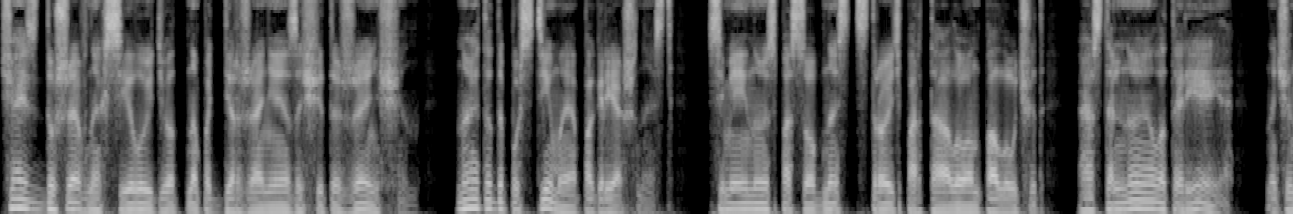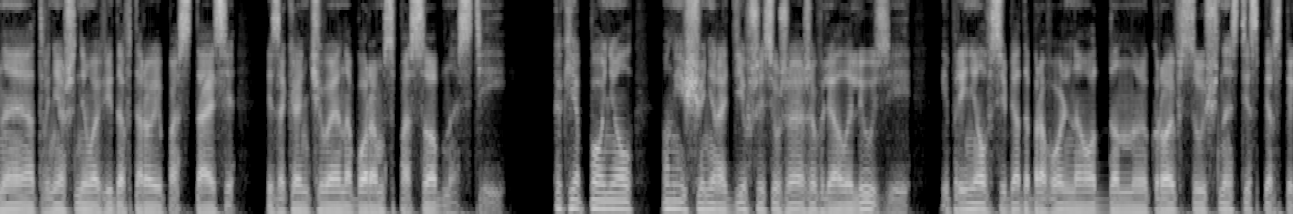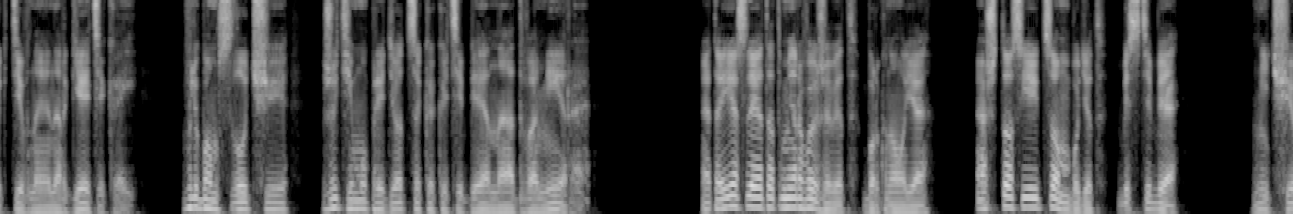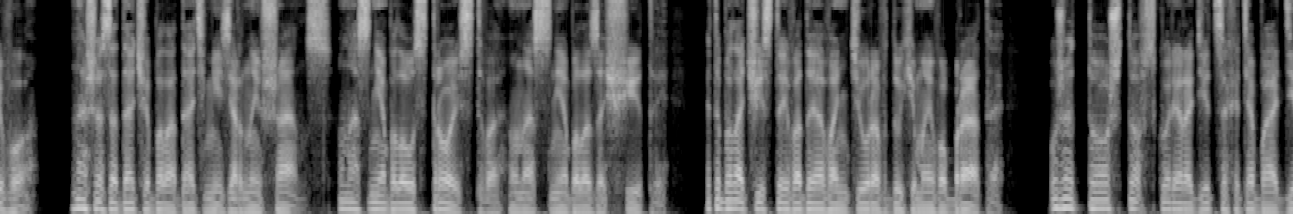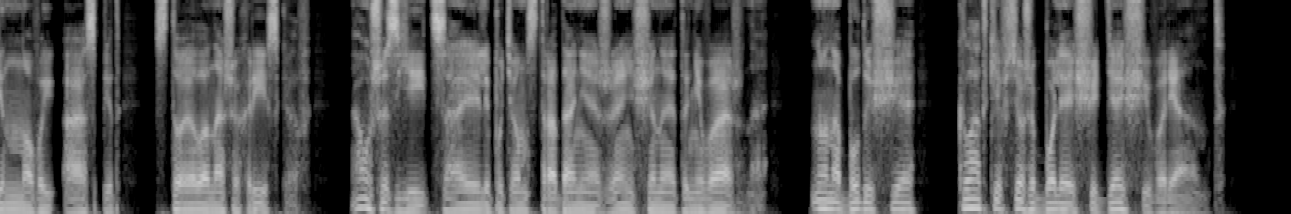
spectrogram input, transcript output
«Часть душевных сил уйдет на поддержание защиты женщин, но это допустимая погрешность. Семейную способность строить порталы он получит, а остальное — лотерея, начиная от внешнего вида второй ипостаси и заканчивая набором способностей. Как я понял, он еще не родившись уже оживлял иллюзии — и принял в себя добровольно отданную кровь в сущности с перспективной энергетикой. В любом случае, жить ему придется, как и тебе, на два мира. «Это если этот мир выживет», — буркнул я. «А что с яйцом будет, без тебя?» «Ничего. Наша задача была дать мизерный шанс. У нас не было устройства, у нас не было защиты. Это была чистой воды авантюра в духе моего брата. Уже то, что вскоре родится хотя бы один новый аспид, стоило наших рисков. А уж из яйца или путем страдания женщины это не важно. Но на будущее кладки все же более щадящий вариант.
